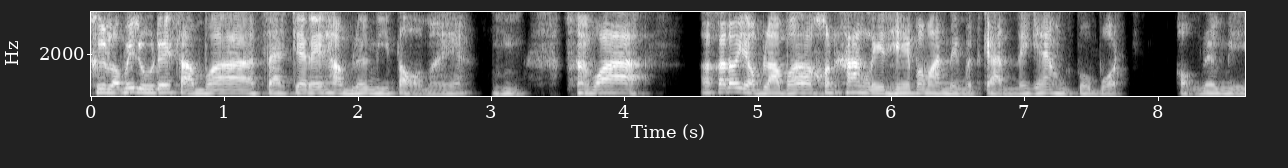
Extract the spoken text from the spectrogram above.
คือเราไม่รู้ด้วยซ้ำว่าแซกจะได้ทำเรื่องนี้ต่อไหมอะอืมเพราะว่าก็ต้องยอมรับว่าค่อนข้างเละเทะประมาณหนึ่งเหมือนกันในแง่ของตัวบทของเรื่องนี้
